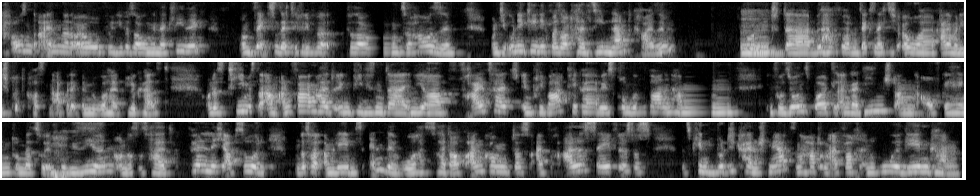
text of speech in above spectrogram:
1100 Euro für die Versorgung in der Klinik und 66 für die Versorgung zu Hause. Und die Uniklinik versorgt halt sieben Landkreise. Mhm. Und da hast du halt mit 66 Euro halt gerade mal die Spritkosten abgedeckt, wenn du halt Glück hast. Und das Team ist da am Anfang halt irgendwie, die sind da in ihrer Freizeit in Privat-PKWs rumgefahren und haben Infusionsbeutel an Gardinenstangen aufgehängt, um da zu improvisieren. Und das ist halt völlig absurd. Und das halt am Lebensende, wo es halt darauf ankommt, dass einfach alles safe ist, dass das Kind wirklich keine Schmerzen hat und einfach in Ruhe gehen kann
